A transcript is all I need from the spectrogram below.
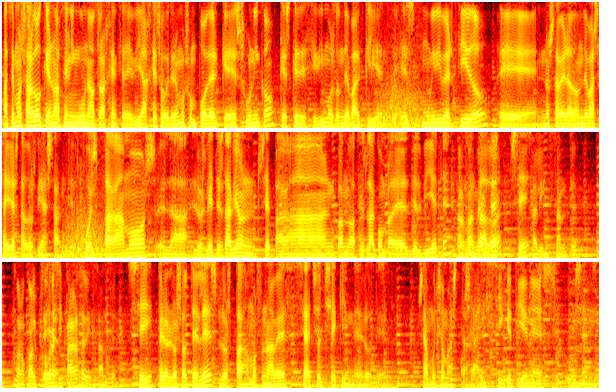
Hacemos algo que no hace ninguna otra agencia de viajes o que tenemos un poder que es único, que es que decidimos dónde va el cliente. Es muy divertido eh, no saber a dónde vas a ir hasta dos días antes. Pues pagamos, la- los billetes de avión se pagan cuando haces la compra del, del billete, Al normalmente. contado, ¿eh? Sí. Es al instante. Con lo cual cobras y pagas al instante. Sí, pero los hoteles los pagamos una vez se ha hecho el check-in del hotel. O sea, mucho más O tarde. sea, ahí sí que tienes un- Eso es.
